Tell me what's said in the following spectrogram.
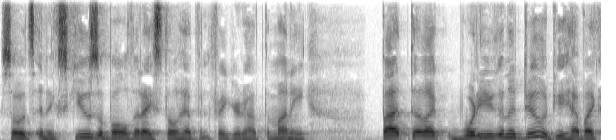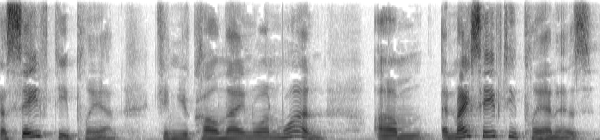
So it's inexcusable that I still haven't figured out the money. But they're like, what are you going to do? Do you have like a safety plan? Can you call 911? Um, and my safety plan is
